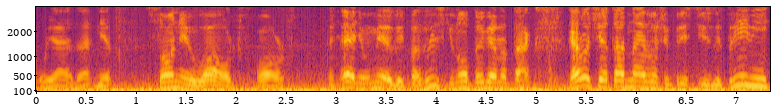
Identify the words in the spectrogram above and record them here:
хуя, да, нет, Sony World Award, я не умею говорить по-английски, но примерно так. Короче, это одна из очень престижных премий,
